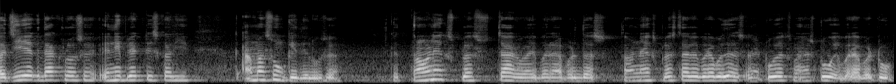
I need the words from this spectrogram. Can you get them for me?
હજી એક દાખલો છે, એની પ્રેક્ટિસ કરીએ. આમાં શું કીધેલું છે? કે ત્રણ એક્સ પ્લસ ચાર વાય બરાબર દસ. ત્રણ એક્સ પ્લસ ચાર વાય બરાબર દસ અને two x minus two y બરાબર ટુ.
